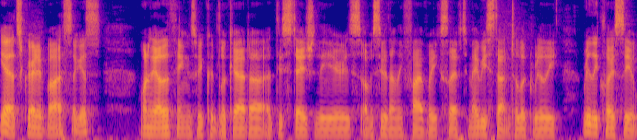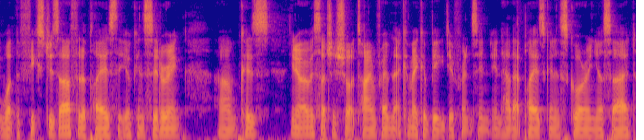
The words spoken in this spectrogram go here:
Yeah, it's great advice. I guess one of the other things we could look at uh, at this stage of the year is obviously with only five weeks left, maybe starting to look really, really closely at what the fixtures are for the players that you're considering. Because, um, you know, over such a short time frame, that can make a big difference in, in how that player is going to score in your side.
